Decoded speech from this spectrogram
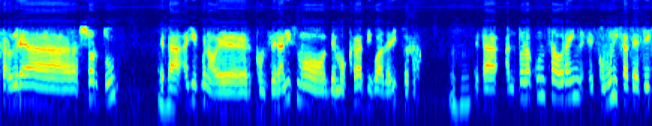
jarduera sortu, eta haiek, bueno, e, konfederalismo demokratikoa deritzona, eta antolakuntza orain e, komunitateetik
